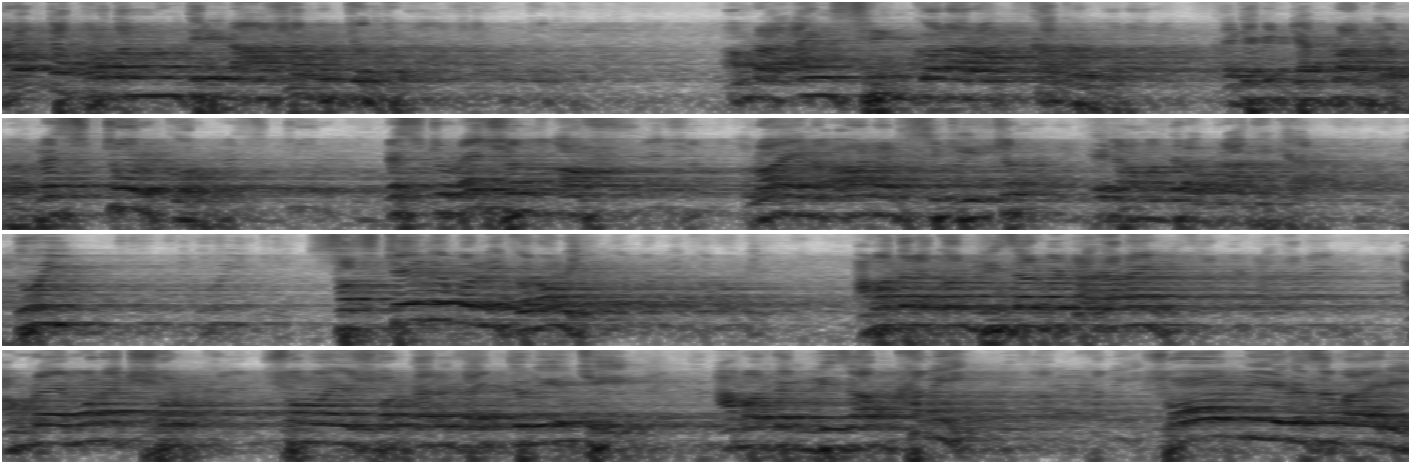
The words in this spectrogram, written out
আরেকটা প্রধানমন্ত্রী না আসা পর্যন্ত। আমরা আইন শৃঙ্খলা রক্ষা করব। এটাকে ডেভেলপ করব রেস্টোর করব। Restoration of law and order situation এটা আমাদের অগ্রাধিকার। দুই সাস্টেইনেবল ইকোনমি আমাদের এখন রিজার্ভে টাকা নাই। আমরা এমন এক সময়ে সরকারের দায়িত্ব নিয়েছি, আমাদের রিজার্ভ খালি। সব নিয়ে গেছে বাইরে।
